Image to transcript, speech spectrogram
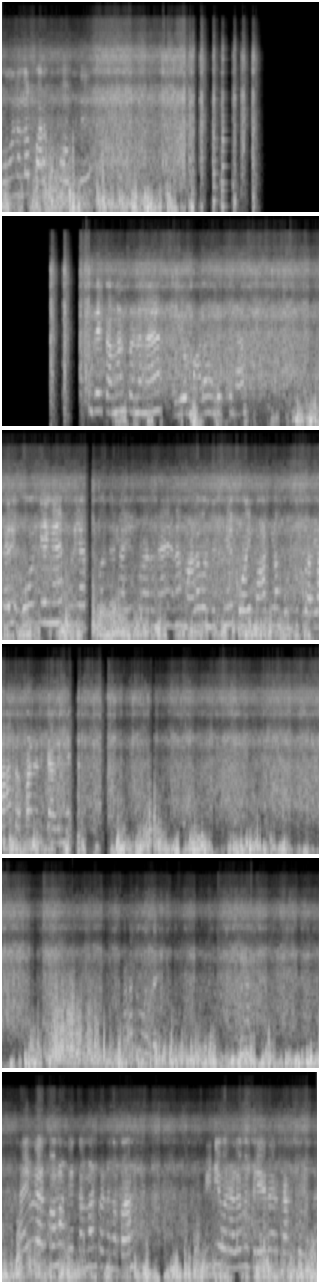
போனெல்லாம் பறக்க போகுது. கமெண்ட் பண்ணுங்க. ஐயோ மழை வந்துருச்சுங்க. சரி ஓகேங்க. ஃப்ரீயாக போது லைவ் பாருங்க. ஏன்னா மழை வந்துருச்சு போய் மாட்டெல்லாம் பிடிச்சிட்டு வரலாம். தப்பா நினைக்காதீங்க மழை தூங்குது லைவ்ல இருக்கவங்க அப்படியே கமெண்ட் பண்ணுங்கப்பா வீடியோ ஓரளவு கிளியராக இருக்கான்னு சொல்லுங்க.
